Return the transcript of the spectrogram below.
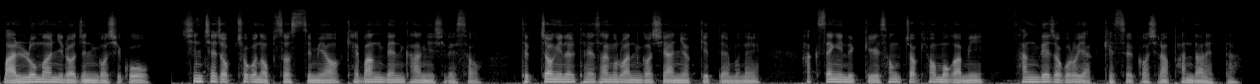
말로만 이뤄진 것이고 신체 접촉은 없었으며 개방된 강의실에서 특정인을 대상으로 한 것이 아니었기 때문에 학생이 느낄 성적 혐오감이 상대적으로 약했을 것이라 판단했다.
